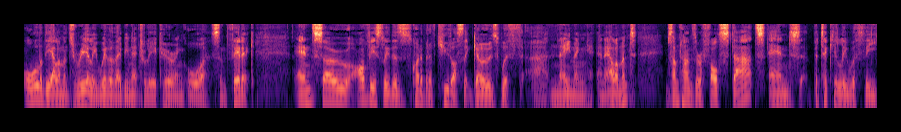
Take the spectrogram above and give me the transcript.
all of the elements, really, whether they be naturally occurring or synthetic. And so, obviously, there's quite a bit of kudos that goes with uh, naming an element. Sometimes there are false starts, and particularly with the,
